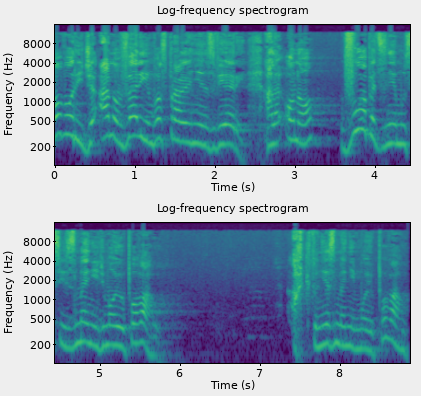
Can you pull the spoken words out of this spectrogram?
hovoriť, že áno, verím v ospravedlenie zviery. Ale ono vôbec nemusí zmeniť moju povahu. Ak to nezmení moju povahu,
